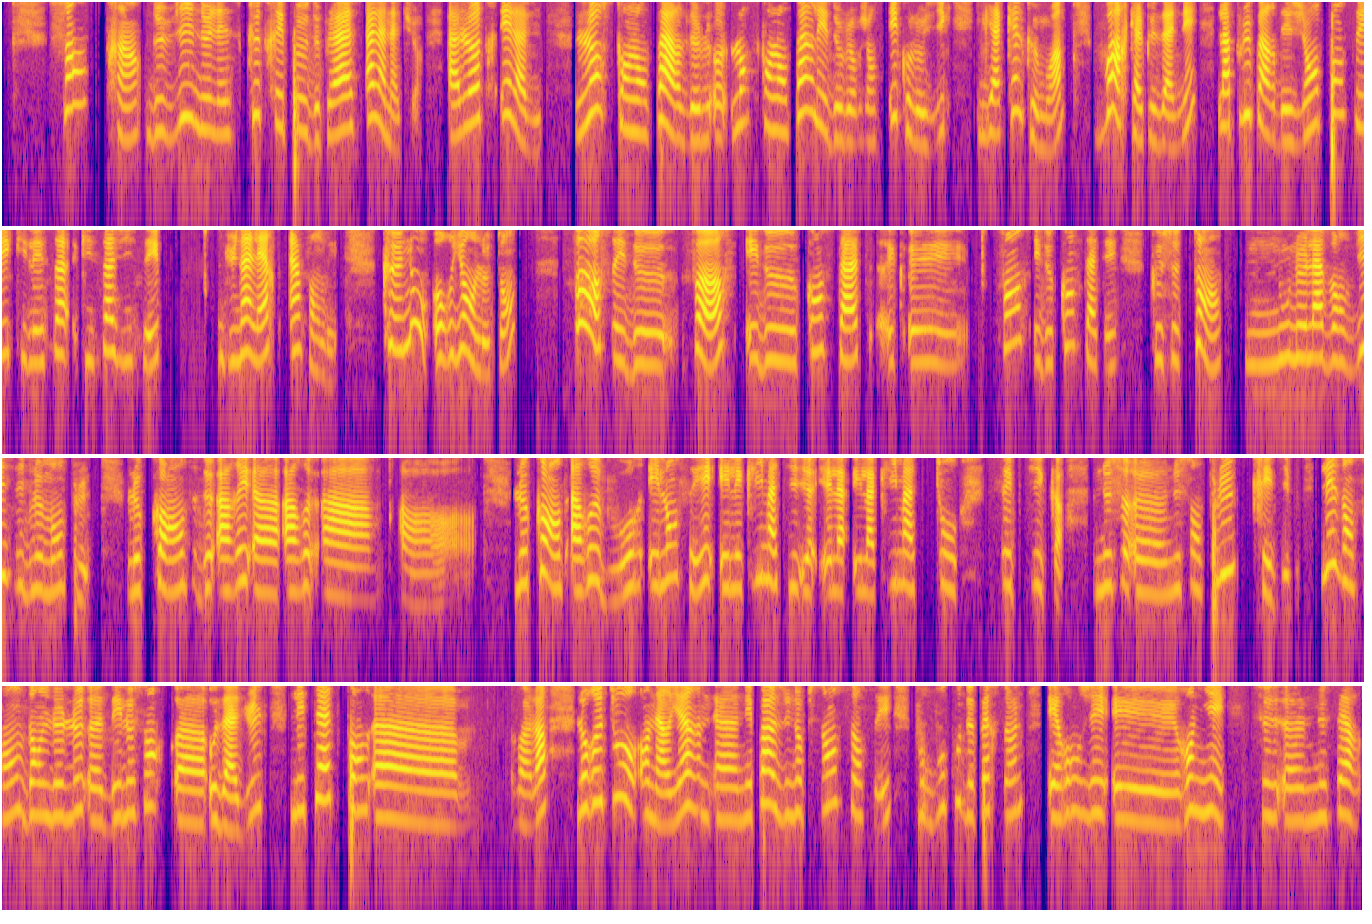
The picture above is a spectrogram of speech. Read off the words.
Son train de vie ne laisse que très peu de place à la nature, à l'autre et la vie. Lorsqu'on parle de en parlait de l'urgence écologique il y a quelques mois, voire quelques années, la plupart des gens pensaient qu'il s'agissait d'une alerte infondée. Que nous aurions le temps, force et de force et de constate et, force et de constater que ce temps nous ne l'avons visiblement plus. Le compte de à, à, à le compte à rebours est lancé et les et la, climato-sceptique ne, euh, ne sont plus crédibles. Les enfants donnent euh, des leçons euh, aux adultes, les têtes pensent... Voilà. Le retour en arrière n'est pas une option sensée pour beaucoup de personnes et ranger et euh, ne sert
